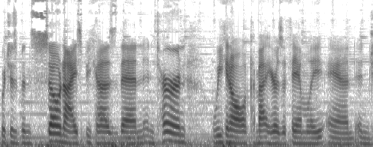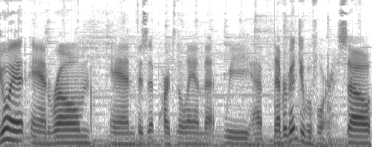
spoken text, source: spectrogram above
which has been so nice because then in turn, we can all come out here as a family and enjoy it and roam and visit parts of the land that we have never been to before. So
